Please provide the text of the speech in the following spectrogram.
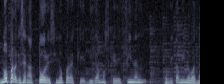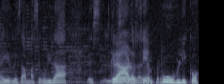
no para que sean actores, sino para que digamos que definan por qué camino van a ir, les da más seguridad, les, Claro, siempre. público.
